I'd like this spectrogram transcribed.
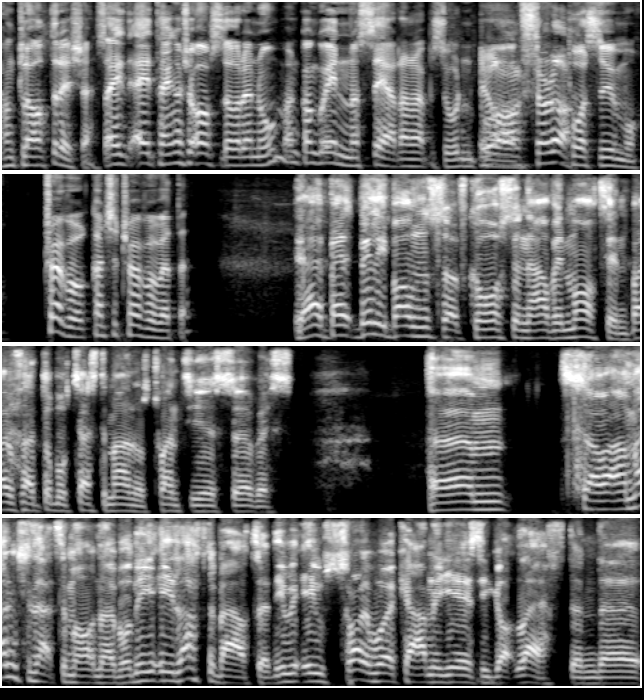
han klarte det ikke. Så jeg, jeg trenger ikke å avsløre det nå, men kan gå inn og se denne episoden på, Jo, på Sumo. Trevor, Kanskje Trevor vet det? Yeah, Billy Bonds, of course, and Alvin Martin both had double testimonials, 20 years service. Um, so I mentioned that to Mark Noble, and he, he laughed about it. He, he was trying to work out how many years he got left, and uh,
